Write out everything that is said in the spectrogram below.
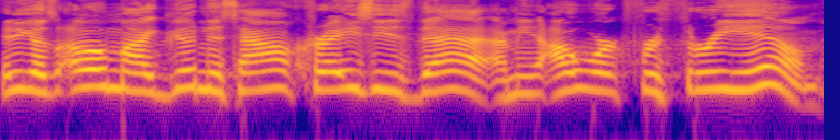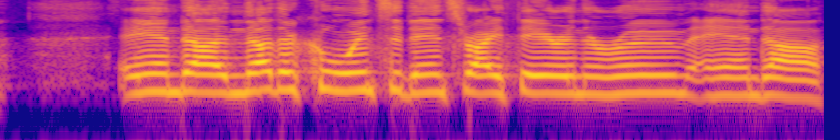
And he goes, Oh my goodness, how crazy is that? I mean, I work for 3M. And uh, another coincidence right there in the room. And uh,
